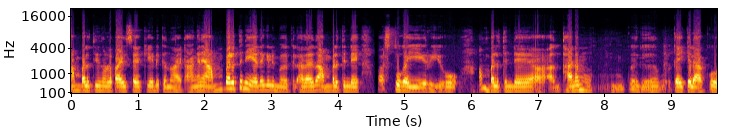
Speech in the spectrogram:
അമ്പലത്തിൽ നിന്നുള്ള പൈസയൊക്കെ എടുക്കുന്നതായിട്ട്. അങ്ങനെ അമ്പലത്തിന് ഏതെങ്കിലും വിധത്തിൽ അതായത് അമ്പലത്തിന്റെ വസ്തു കയ്യേറിയോ അമ്പലത്തിന്റെ ധനം കൈക്കലാക്കുകയോ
